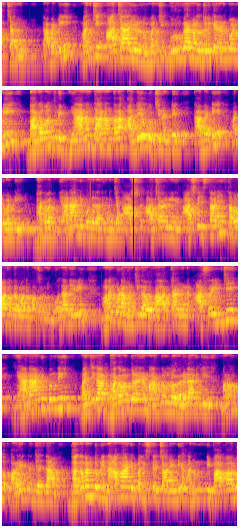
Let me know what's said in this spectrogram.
ఆచార్యులు. కాబట్టి మంచి ఆచార్యులను మంచి గురువు గారు మనకు దొరికారనుకోండి భగవంతుడి జ్ఞానం దానంతలా అదే వచ్చినట్టే. కాబట్టి అటువంటి భగవద్ జ్ఞానాన్ని పొందడానికి మంచి ఆశ ఆచార్యుల్ని ఆశ్రయిస్తాలి తర్వాత తర్వాత పాసులు గోదాదేవి మనం కూడా మంచిగా ఒక ఆచార్యుని ఆశ్రయించి జ్ఞానాన్ని పొంది మంచిగా భగవంతుడైన మార్గంలో వెళ్ళడానికి మనంతో ప్రయత్నం చేద్దాం. భగవంతుని నామాన్ని పలిస్తే చాలండి. అన్ని పాపాలు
